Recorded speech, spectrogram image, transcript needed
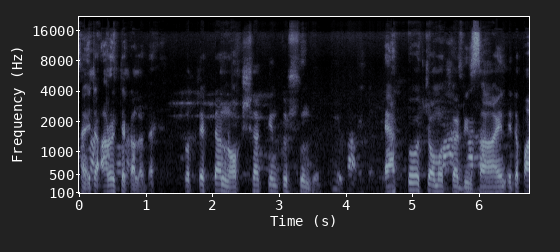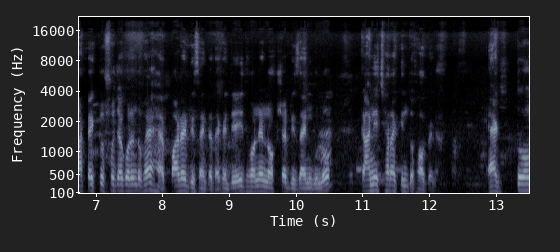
হ্যাঁ এটা আরও একটা কালার দেখেন। প্রত্যেকটা নকশা কিন্তু সুন্দর। এত চমৎকার ডিজাইন এটা পাটা একটু সোজা করেন তো ভাই হ্যাঁ পাড়ের ডিজাইনটা দেখেন। যে এই ধরনের নকশার ডিজাইনগুলো কানি ছাড়া কিন্তু হবে না। একদম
